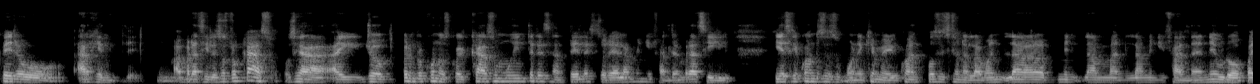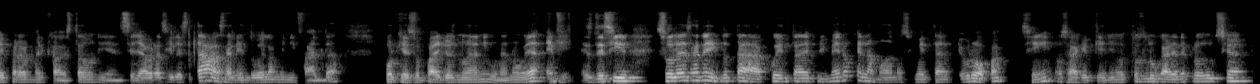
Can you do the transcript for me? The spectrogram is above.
pero Argentina, Brasil es otro caso. O sea, hay, yo, por ejemplo, conozco el caso muy interesante de la historia de la minifalda en Brasil, y es que cuando se supone que Mary Quant posiciona la, la, la, minifalda en Europa y para el mercado estadounidense, ya Brasil estaba saliendo de la minifalda, porque eso para ellos no era ninguna novedad. En fin, es decir, solo esa anécdota da cuenta de, primero, que la moda no se cuenta en Europa, ¿sí? O sea, que tiene otros lugares de producción,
